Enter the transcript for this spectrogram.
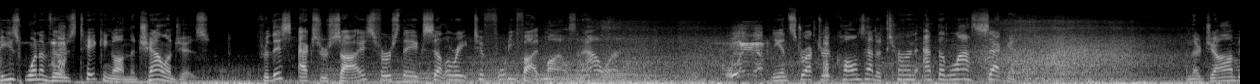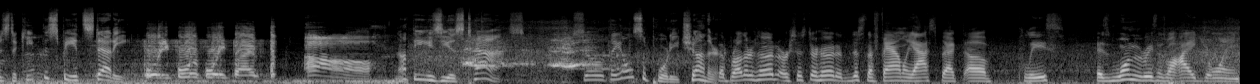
He's one of those taking on the challenges. For this exercise, first they accelerate to 45 miles an hour. The instructor calls out a turn at the last second. And their job is to keep the speed steady. 44, 45. Oh, not the easiest task. So they all support each other. The brotherhood or sisterhood, just the family aspect of police is one of the reasons why I joined.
